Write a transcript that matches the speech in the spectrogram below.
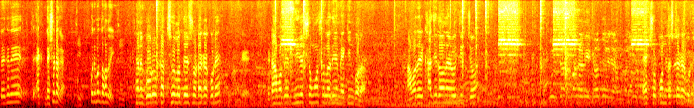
তো এখানে এক দেড়শো টাকা? পরিমাণ তো ভালোই। এখানে গরুর কাছে হলো দেড়শো টাকা করে। এটা আমাদের নিজস্ব মশলা দিয়ে মেকিং করা। আমাদের খাজি ধরনের ঐতিহ্য। একশো পঞ্চাশ টাকা করে।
